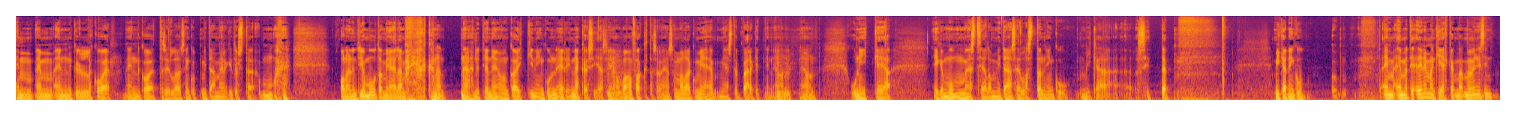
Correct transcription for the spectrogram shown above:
en, en, en kyllä koe. En koe, että sillä olisi niin mitään merkitystä. Olen nyt jo muutamia elämäni aikana nähnyt ja ne on kaikki niin kuin erinäköisiä. Se mm. on vaan fakta. Se on ihan samalla kuin miehen, miesten värkit, niin ne, mm. on, ne on uniikkeja. Eikä mun mielestä siellä ole mitään sellaista, niin kuin, mikä sitten, mikä niin kuin, en, en mä tiedä, enemmänkin ehkä, mä, mä menisin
